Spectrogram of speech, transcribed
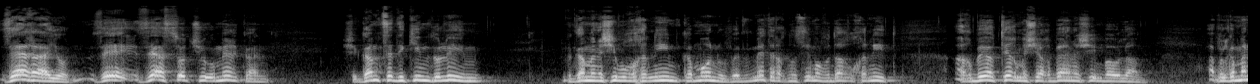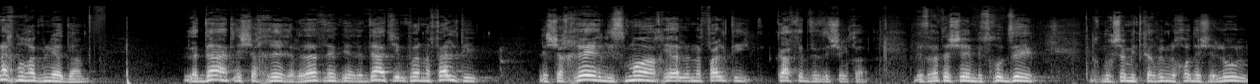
זה הרעיון, זה, זה הסוד שהוא אומר כאן, שגם צדיקים גדולים וגם אנשים רוחניים כמונו, ובאמת אנחנו עושים עבודה רוחנית הרבה יותר מאשר הרבה אנשים בעולם. אבל גם אנחנו רק בני אדם. לדעת לשחרר, לדעת, לדעת שאם כבר נפלתי, לשחרר, לשמוח, יאללה, נפלתי, קח את זה, זה שלך. בעזרת השם, בזכות זה, אנחנו עכשיו מתקרבים לחודש אלול,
